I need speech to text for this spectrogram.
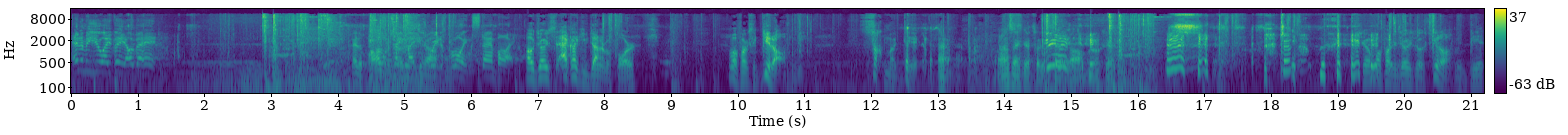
Enemy UAV overhead. Hey, the positive Your note teammate is- is redeploying. Stand by. Oh, Joey, just act like you've done it before. Motherfucker said, get off me. Suck my dick. Uh, I don't think that's what he said at all, but okay. Joe, motherfucker Joey goes, get off me, bitch.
